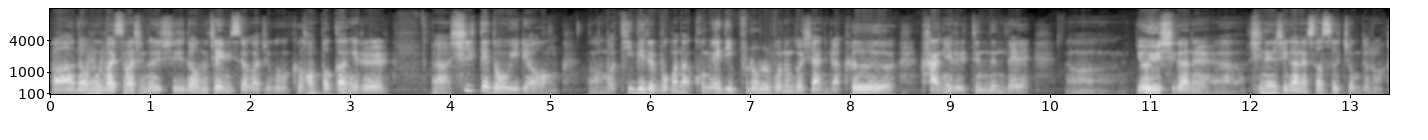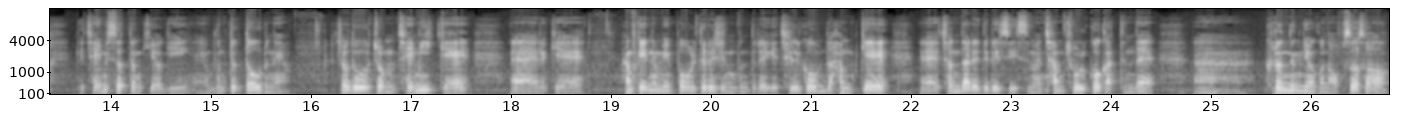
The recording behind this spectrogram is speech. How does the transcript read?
아, 너무 말씀하시는 것이 너무 재밌어가지고 그 헌법 강의를 어, 쉴 때도 오히려 어, 뭐 TV를 보거나 코미디 프로를 보는 것이 아니라 그 강의를 듣는데 어, 여유 시간을 어, 쉬는 시간을 썼을 정도로 재밌었던 기억이 예, 문득 떠오르네요. 저도 좀 재미있게 에, 이렇게 함께 있는 민법을 들으시는 분들에게 즐거움도 함께 에, 전달해 드릴 수 있으면 참 좋을 것 같은데 아, 그런 능력은 없어서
